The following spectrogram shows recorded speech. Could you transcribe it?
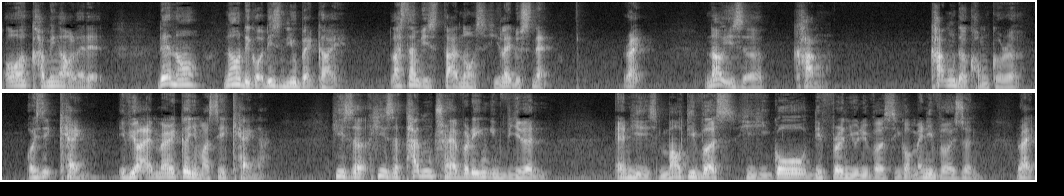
All coming out like that. Then oh, now they got this new bad guy. Last time is Thanos. He like to snap. Right? Now it's a uh, Kang. Kang the Conqueror. Or is it Kang? If you are American, you must say Kang. Ah. He's a he's a time traveling villain. And he's multiverse. He, he go different universe. He got many version. Right?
